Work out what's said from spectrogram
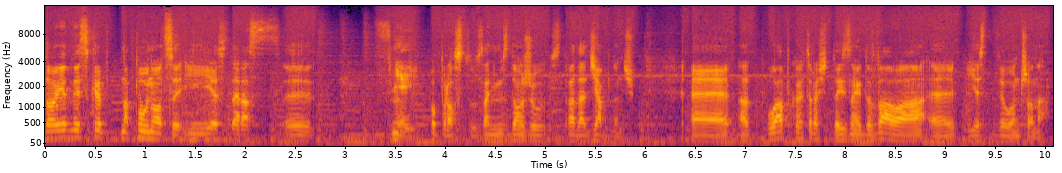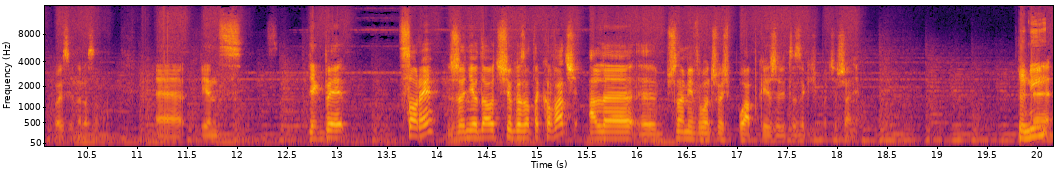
do jednej z krypt na północy i jest teraz e, w niej po prostu, zanim zdążył strada dziabnąć. E, a pułapka, która się tutaj znajdowała, e, jest wyłączona, bo jest jednorazowa. E, więc jakby sorry, że nie udało ci się go zaatakować, ale e, przynajmniej wyłączyłeś pułapkę, jeżeli to jest jakieś pocieszenie. Czyli, E.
